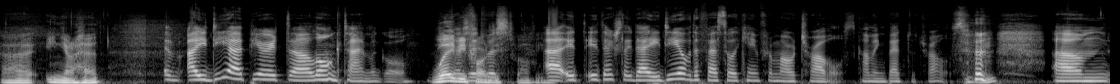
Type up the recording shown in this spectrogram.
uh, in your head? Uh, idea appeared a long time ago. Way before it this 12 years. Uh, it, it actually, the idea of the festival came from our travels, coming back to travels. Mm-hmm. um,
